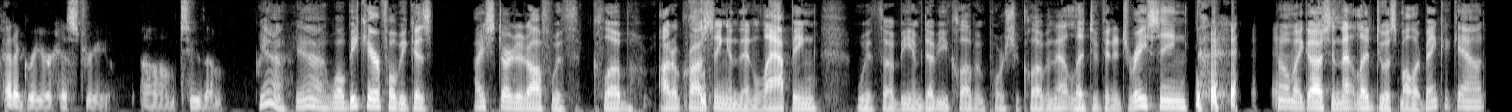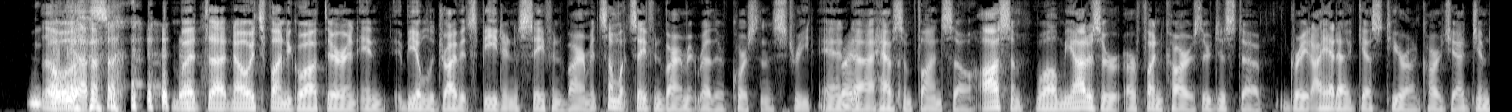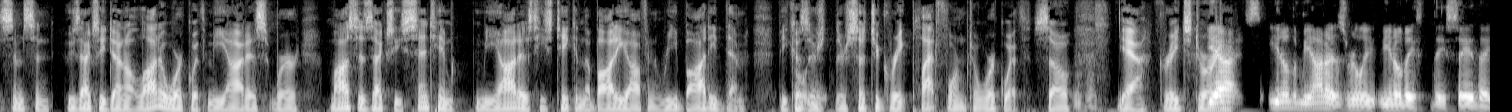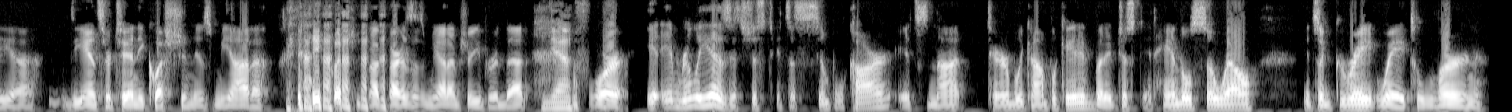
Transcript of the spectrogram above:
pedigree or history um, to them. Yeah, yeah. Well, be careful because I started off with club autocrossing and then lapping with uh, BMW Club and Porsche Club, and that led to vintage racing. oh my gosh! And that led to a smaller bank account. So, oh yes, uh, but uh, no, it's fun to go out there and, and be able to drive at speed in a safe environment, somewhat safe environment, rather, of course, than the street, and right. uh, have some fun. So awesome! Well, Miatas are, are fun cars. They're just uh, great. I had a guest here on Cars Yeah, Jim Simpson, who's actually done a lot of work with Miatas, where Mazda's actually sent him Miatas. He's taken the body off and rebodied them because oh, there's neat. there's such a great platform to work with. So, mm-hmm. yeah, great story. Yeah, you know the Miata is really you know they they say the uh, the answer to any question is Miata. any question about cars is Miata. I'm sure you've heard that yeah. before. It it really is. It's just it's a simple car. It's not terribly complicated, but it just it handles so well. It's a great way to learn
